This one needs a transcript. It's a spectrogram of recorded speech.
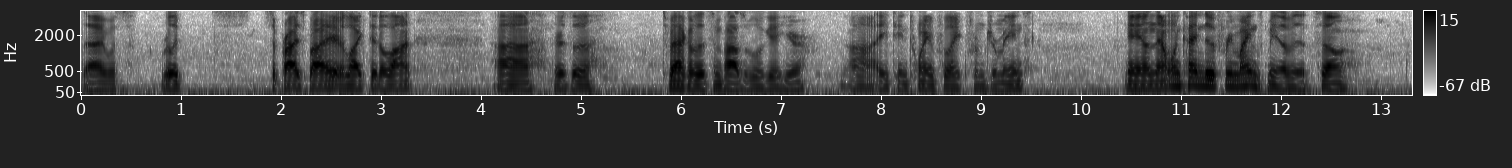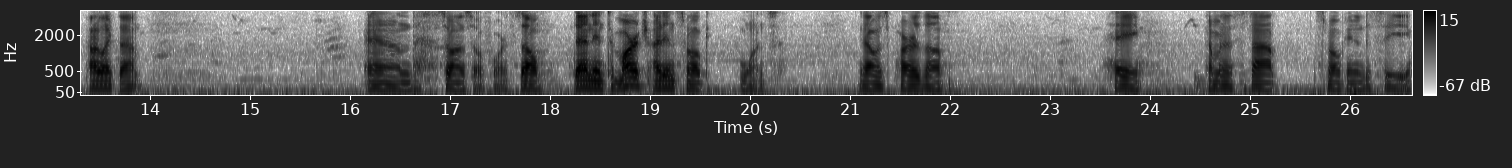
that I was really surprised by. I liked it a lot. Uh, there's a tobacco that's impossible to get here. Uh, 1820 flake from Germain's. And that one kind of reminds me of it, so I like that. And so on and so forth. So then into March, I didn't smoke once. That was part of the hey, I'm going to stop smoking to see,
